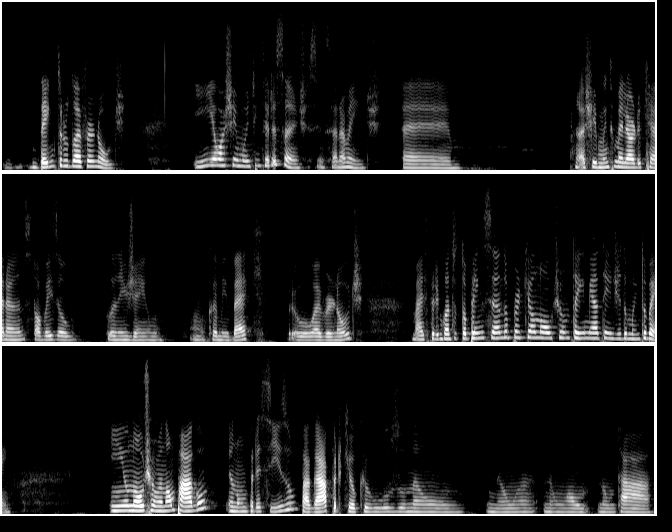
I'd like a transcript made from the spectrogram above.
dentro do Evernote. E eu achei muito interessante, sinceramente. É... Achei muito melhor do que era antes, talvez eu planejei um, um coming back para o Evernote. Mas por enquanto eu estou pensando porque o Notion tem me atendido muito bem. E o Notion eu não pago, eu não preciso pagar, porque o que eu uso não não não não tá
